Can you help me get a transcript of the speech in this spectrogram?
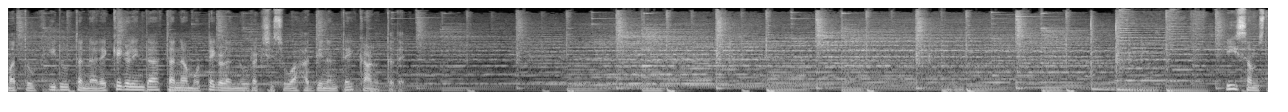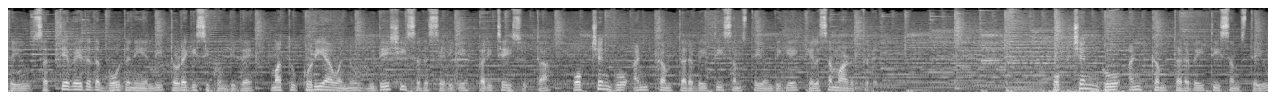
ಮತ್ತು ಇದು ತನ್ನ ರೆಕ್ಕೆಗಳಿಂದ ತನ್ನ ಮೊಟ್ಟೆಗಳನ್ನು ರಕ್ಷಿಸುವ ಹದ್ದಿನಂತೆ ಕಾಣುತ್ತದೆ. ಈ ಸಂಸ್ಥೆಯು ಸತ್ಯವೇದದ ಬೋಧನೆಯಲ್ಲಿ ತೊಡಗಿಸಿಕೊಂಡಿದೆ ಮತ್ತು ಕೊರಿಯಾವನ್ನು ವಿದೇಶಿ ಸದಸ್ಯರಿಗೆ ಪರಿಚಯಿಸುತ್ತಾ ಒಪ್ಚನ್ ಗೋ ಅಂಡ್ ಕಮ್ ತರಬೇತಿ ಸಂಸ್ಥೆಯೊಂದಿಗೆ ಕೆಲಸ ಮಾಡುತ್ತದೆ. ಒಪ್ಚನ್ ಗೋ ಅಂಡ್ ಕಮ್ ತರಬೇತಿ ಸಂಸ್ಥೆಯು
